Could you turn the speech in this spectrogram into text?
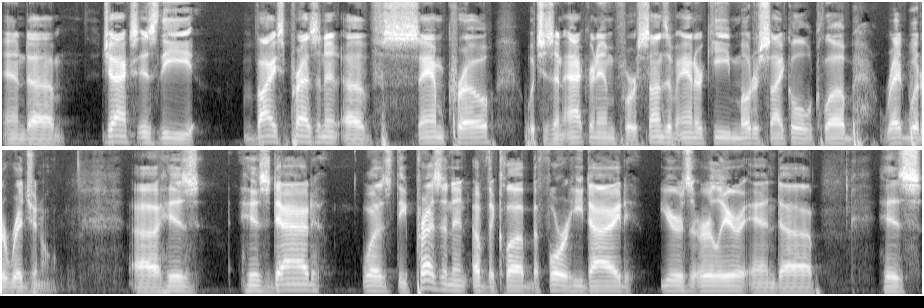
And uh, Jax is the vice president of Sam Crow, which is an acronym for Sons of Anarchy Motorcycle Club Redwood Original. Uh, his his dad was the president of the club before he died years earlier, and uh, his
